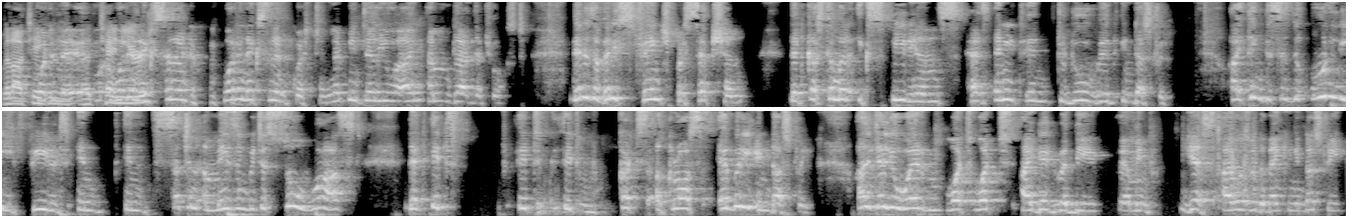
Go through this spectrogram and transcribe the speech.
without well, taking an, a, a ten what years? An excellent, what an excellent question. Let me tell you, I'm, I'm glad that you asked. There is a very strange perception that customer experience has anything to do with industry. I think this is the only field in, in such an amazing, which is so vast that it's it it cuts across every industry. I'll tell you where what what I did with the. I mean, yes, I was with the banking industry,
